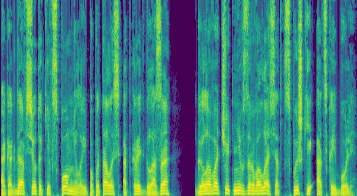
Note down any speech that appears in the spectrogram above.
А когда все-таки вспомнила и попыталась открыть глаза, голова чуть не взорвалась от вспышки адской боли.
